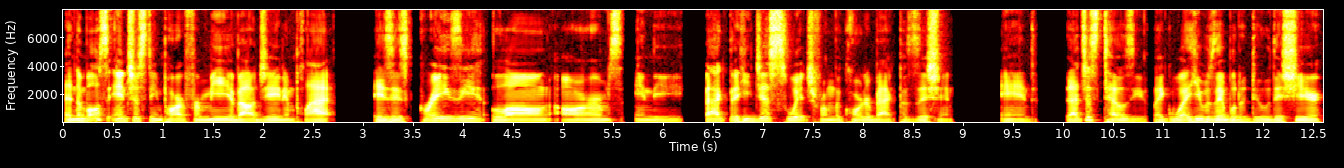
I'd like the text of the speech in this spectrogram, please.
And the most interesting part for me about Jaden Platt is his crazy long arms and the fact that he just switched from the quarterback position. And that just tells you like what he was able to do this year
